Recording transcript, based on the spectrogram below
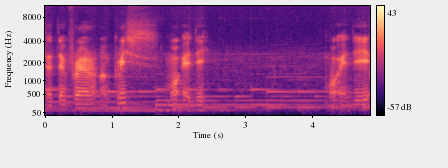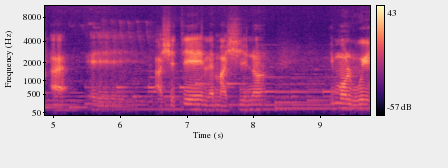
certains frères en Christ m'ont aidé. M'ont aidé à acheter les machines. Ils m'ont loué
